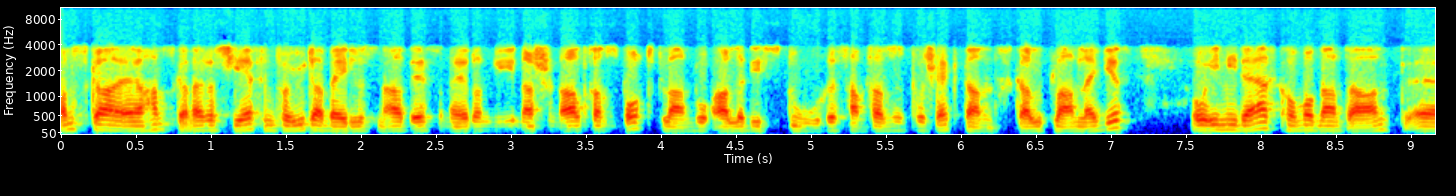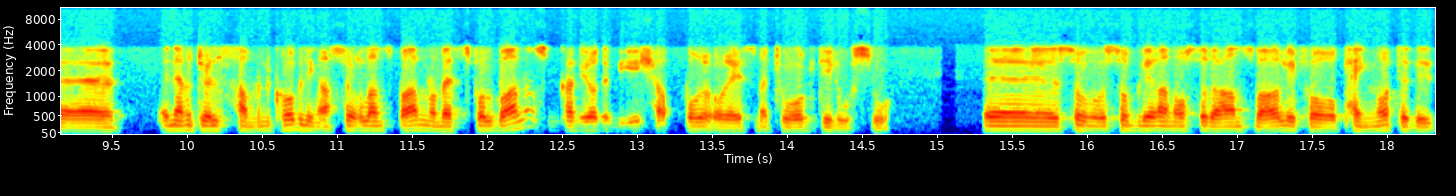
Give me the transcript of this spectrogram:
han, skal, han, skal, være sjefen for utarbeidelsen av det som er den nye nasjonal transportplan, hvor alle de store samferdselsprosjektene skal planlegges. Og inni der kommer bl.a. Eh, en eventuell sammenkobling av Sørlandsbanen og Vestfoldbanen, som kan gjøre det mye kjappere å reise med tog til Oslo. Eh, så, så blir han også ansvarlig for penger til, det,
